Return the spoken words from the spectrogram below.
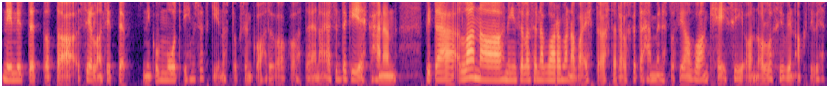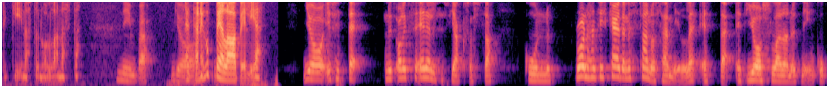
niin nyt että tota, siellä on sitten niin kuin muut ihmiset kiinnostuksen kohteena, ja sen takia ehkä hänen pitää lanaa niin sellaisena varmana vaihtoehtona, koska tähän mennessä tosiaan vaan Casey on ollut hyvin aktiivisesti kiinnostunut lanasta. Niinpä, joo. Että hän niin kuin pelaa peliä. Joo, ja sitten nyt oliko se edellisessä jaksossa, kun Ronhan siis käytännössä sanoi Samille, että, että jos Lana nyt niin kuin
